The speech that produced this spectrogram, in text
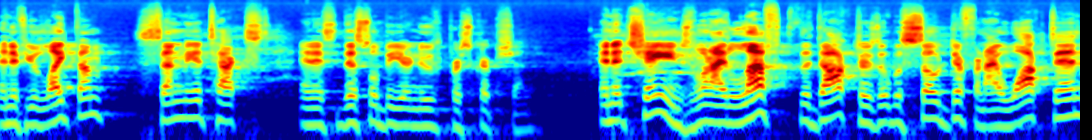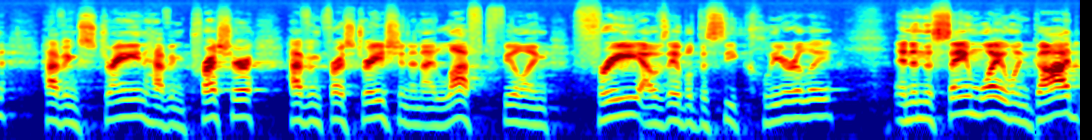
And if you like them, send me a text, and this will be your new prescription. And it changed. When I left the doctors, it was so different. I walked in having strain, having pressure, having frustration, and I left feeling free. I was able to see clearly. And in the same way, when God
